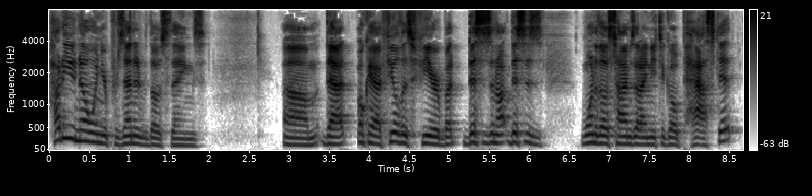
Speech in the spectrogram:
how do you know when you're presented with those things um, that okay, I feel this fear, but this is an this is one of those times that I need to go past it.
